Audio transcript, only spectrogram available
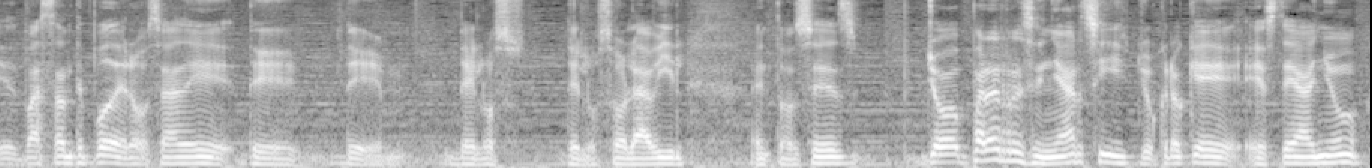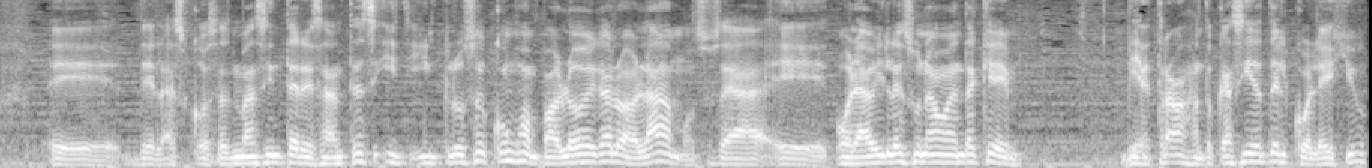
es bastante poderosa de, de, de, los de los Solaville. Entonces, yo para reseñar, sí, yo creo que este año eh, de las cosas más interesantes, y incluso con Juan Pablo Vega lo hablábamos, o sea, eh, Olaville es una banda que viene trabajando casi desde el colegio,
